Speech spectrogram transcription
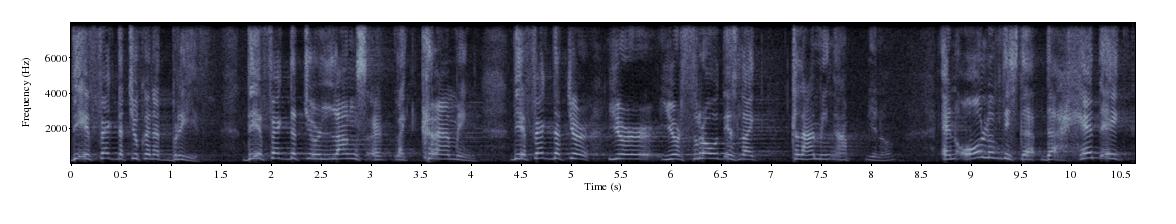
The effect that you cannot breathe. The effect that your lungs are like cramming. The effect that your, your, your throat is like clamming up, you know. And all of this, the, the headache,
